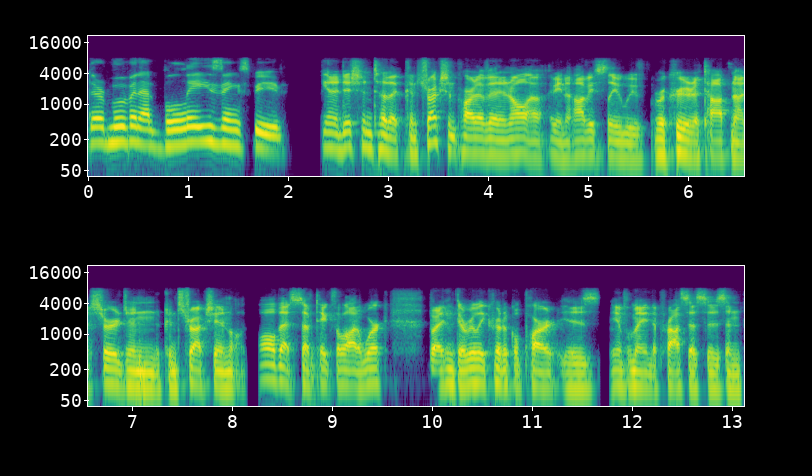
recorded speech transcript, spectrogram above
They're moving at blazing speed in addition to the construction part of it and all i mean obviously we've recruited a top-notch surgeon construction all that stuff takes a lot of work but i think the really critical part is implementing the processes and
